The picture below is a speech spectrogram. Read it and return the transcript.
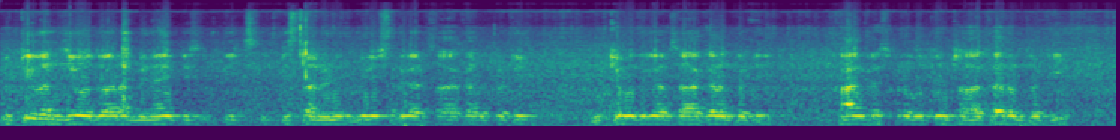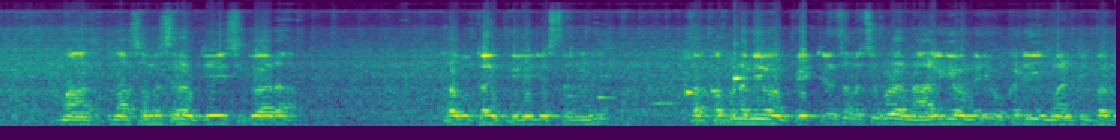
ఫిఫ్టీ వన్ జీవో ద్వారా మినాయింపు ఇచ్చి- ఇప్పిస్తానని మినిస్టర్ గారి సహకారంతో ముఖ్యమంత్రి గారి సహకారంతో కాంగ్రెస్ ప్రభుత్వం సహకారంతో మా మా సమస్యలను జేఏసీ ద్వారా ప్రభుత్వానికి తెలియజేస్తానని తప్పకుండా మేము పెట్టిన సమస్య కూడా నాలుగే ఉన్నాయి. ఒకటి మల్టీపర్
